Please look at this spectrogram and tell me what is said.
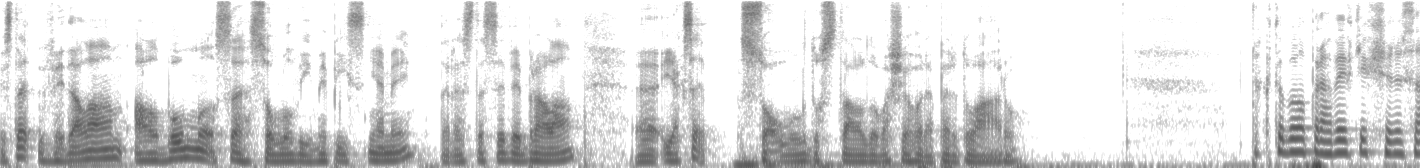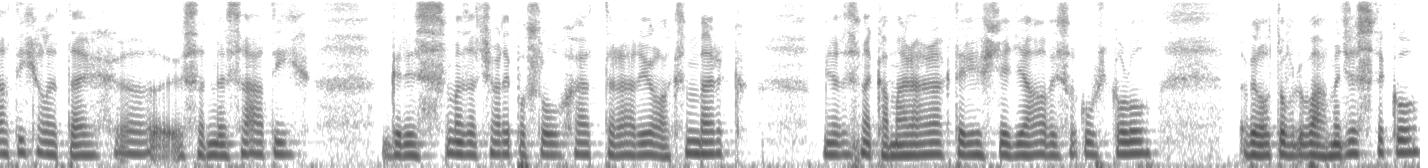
Vy jste vydala album se soulovými písněmi, které jste si vybrala. Eh, jak se soul dostal do vašeho repertoáru? Tak to bylo právě v těch 60. letech, 70. Eh, kdy jsme začali poslouchat Radio Luxemburg. Měli jsme kamaráda, který ještě dělal vysokou školu. Bylo to v dobách Majestiku.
